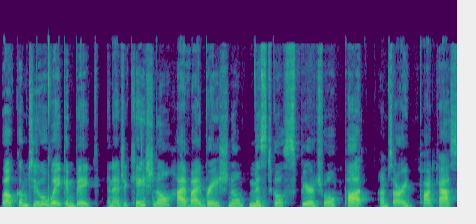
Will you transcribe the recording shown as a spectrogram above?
Welcome to Awake and Bake, an educational, high vibrational, mystical, spiritual pot, I'm sorry, podcast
